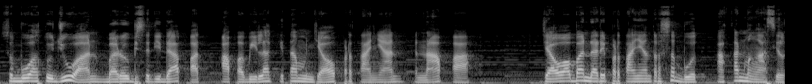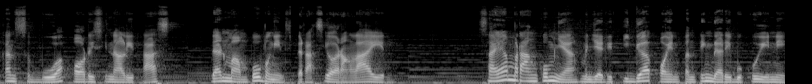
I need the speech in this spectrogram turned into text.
Sebuah tujuan baru bisa didapat apabila kita menjawab pertanyaan "kenapa?" Jawaban dari pertanyaan tersebut akan menghasilkan sebuah orisinalitas dan mampu menginspirasi orang lain. Saya merangkumnya menjadi tiga poin penting dari buku ini.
